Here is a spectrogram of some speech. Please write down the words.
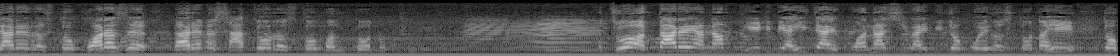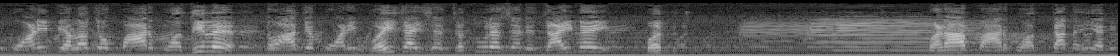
જ્યારે રસ્તો ખોરશે ત્યારે એને સાચો રસ્તો મળતો નથી જો અત્યારે એના ફીટ બેહી જાય, કોના સિવાય બીજો કોઈ રસ્તો નહીં, તો પાણી પહેલા જો પાર બાંધી લે, તો આજે પાણી વહી જાય છે, જતું રહેશે ને જાય નહીં, બંધ. પણ આ પાર બાંધતા નહીં એની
